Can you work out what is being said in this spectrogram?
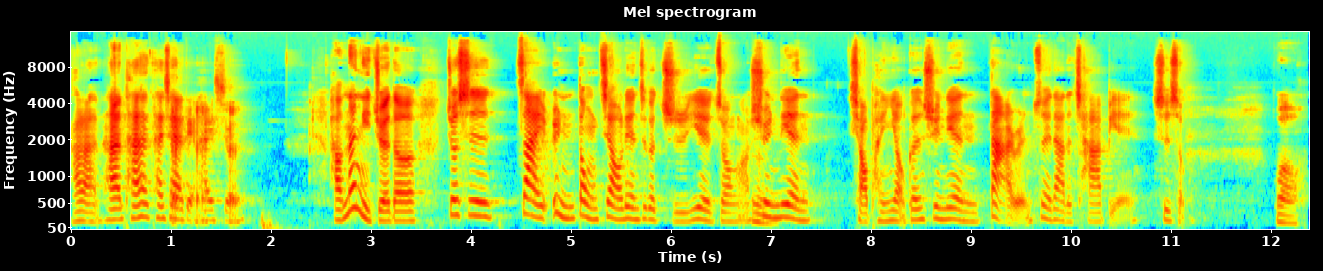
好了，他他他现在有点害羞。好，那你觉得就是在运动教练这个职业中啊，训练小朋友跟训练大人最大的差别是什么？哇，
